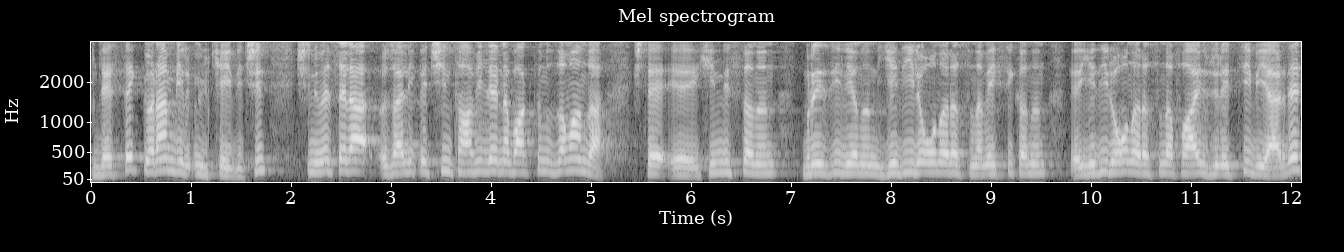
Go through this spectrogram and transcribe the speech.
destek gören bir ülkeydi Çin. Şimdi mesela özellikle Çin tahvillerine baktığımız zaman da işte e, Hindistan'ın, Brezilya'nın 7 ile 10 arasında, Meksika'nın e, 7 ile 10 arasında faiz ürettiği bir yerde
